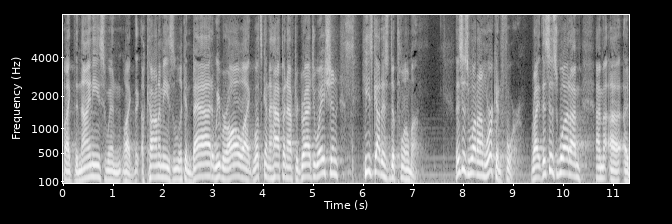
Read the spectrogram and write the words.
like the 90s when like the economy's looking bad we were all like what's going to happen after graduation he's got his diploma this is what i'm working for right? This is what i'm i'm a, a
